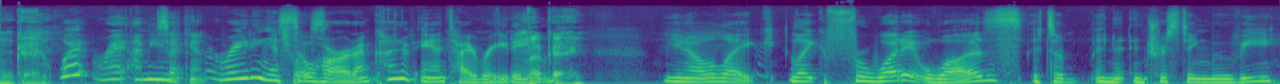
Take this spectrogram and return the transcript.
okay What right? I mean, Second rating is so hard. I'm kind of anti-rating. okay You know, like like for what it was, it's a an interesting movie.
